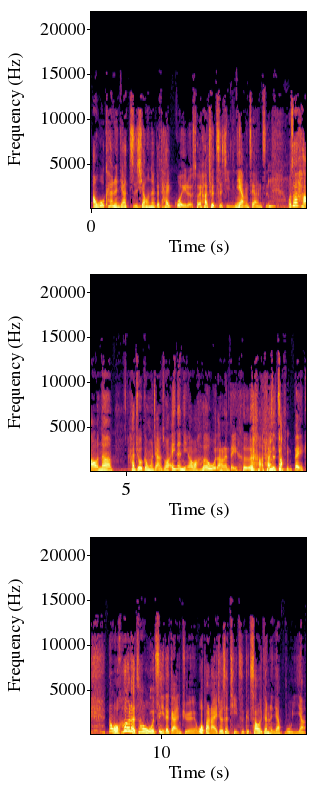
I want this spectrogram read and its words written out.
啊，我看人家直销那个太贵了，所以他就自己酿这样子。我说好，那。他就跟我讲说：“哎，那你要不要喝？我当然得喝啊，他是长 辈。那我喝了之后，我自己的感觉，我本来就是体质稍微跟人家不一样。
